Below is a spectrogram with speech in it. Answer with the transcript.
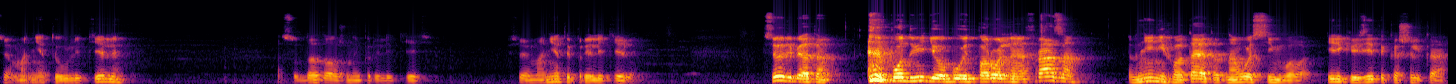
Все, монеты улетели, а сюда должны прилететь. Все, монеты прилетели. Все, ребята, под видео будет парольная фраза. В ней не хватает одного символа и реквизиты кошелька.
